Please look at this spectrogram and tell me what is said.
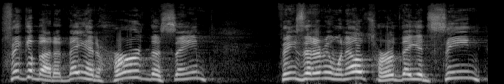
Think about it. They had heard the same things that everyone else heard. They had seen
